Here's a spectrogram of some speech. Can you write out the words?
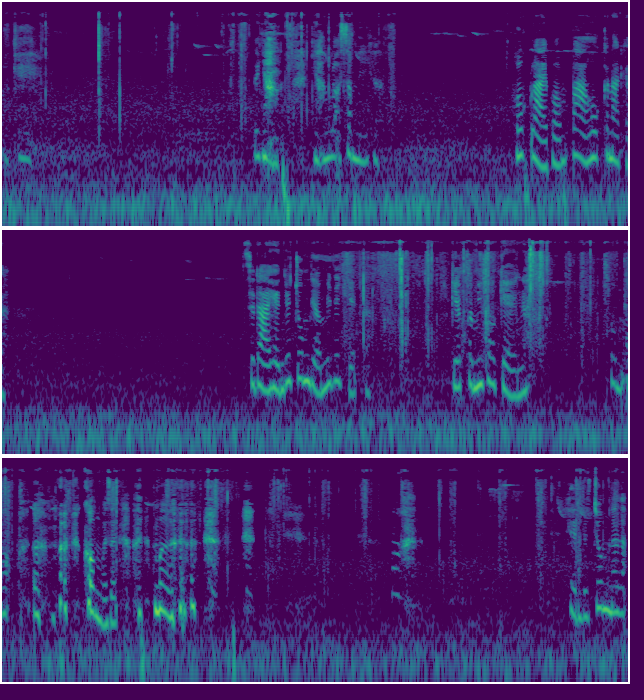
โอเคแต่ยังยังเลาะซ้ำนี้ค่ะหกหลายพร้อมป้าหกขนาดค่ะเสียดายเห็นยุ่จุ่มเดี๋ยวไม่ได้เก็บค่ะ เก็บก็มีพอแกงนะคมอ้อเออคมว่าสิเมื่อ เห็นแต่จุ่มนั่นแหละ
